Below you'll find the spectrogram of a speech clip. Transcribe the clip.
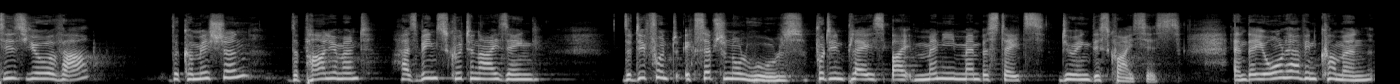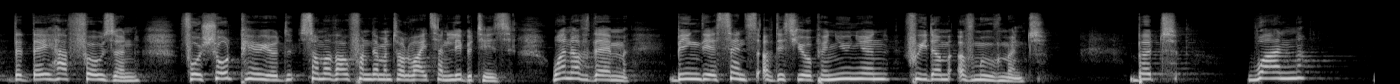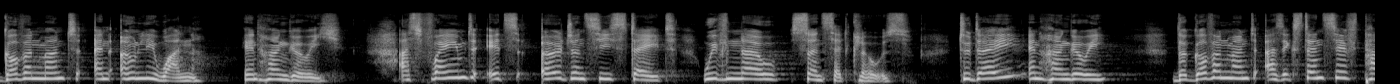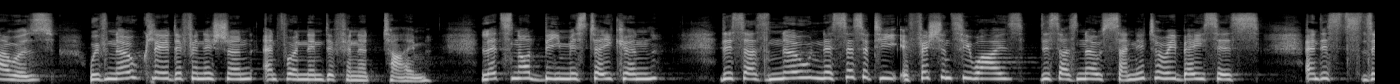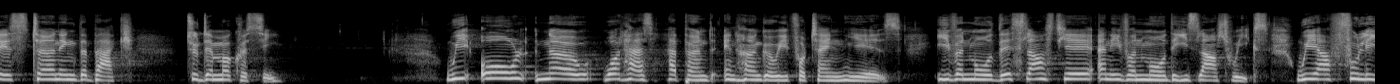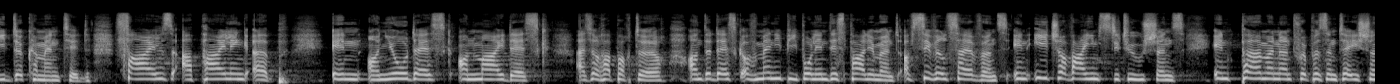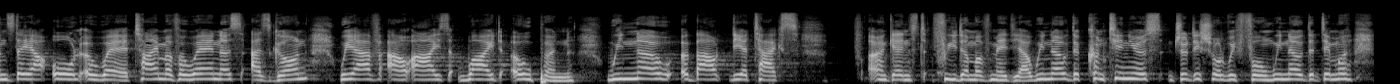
This Jourova, the Commission, the Parliament has been scrutinising the different exceptional rules put in place by many member states during this crisis. And they all have in common that they have frozen for a short period some of our fundamental rights and liberties. One of them being the essence of this European Union, freedom of movement. But one government and only one in Hungary has framed its urgency state with no sunset clause. Today in Hungary, the government has extensive powers with no clear definition and for an indefinite time. Let's not be mistaken. This has no necessity efficiency wise. This has no sanitary basis. And this is turning the back to democracy. We all know what has happened in Hungary for 10 years even more this last year and even more these last weeks. We are fully documented. Files are piling up in, on your desk, on my desk as a rapporteur, on the desk of many people in this parliament, of civil servants, in each of our institutions, in permanent representations. They are all aware. Time of awareness has gone. We have our eyes wide open. We know about the attacks against freedom of media. We know the continuous judicial reform. We know the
